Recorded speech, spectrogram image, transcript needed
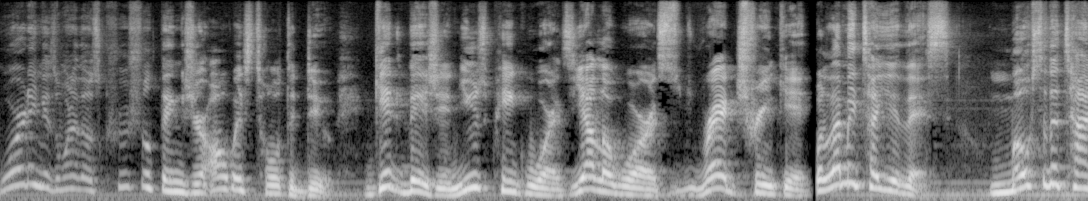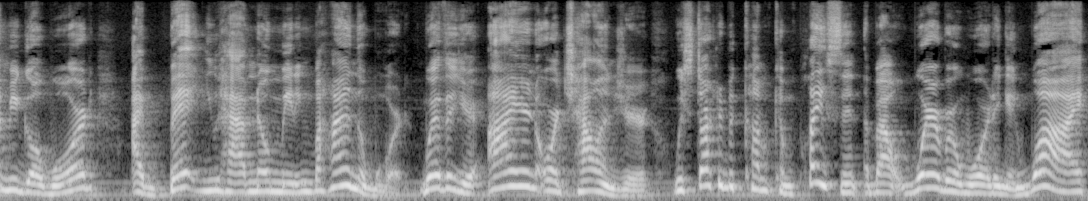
Warding is one of those crucial things you're always told to do. Get vision, use pink wards, yellow wards, red trinket. But let me tell you this, most of the time you go ward, I bet you have no meaning behind the ward. Whether you're iron or challenger, we start to become complacent about where we're warding and why,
